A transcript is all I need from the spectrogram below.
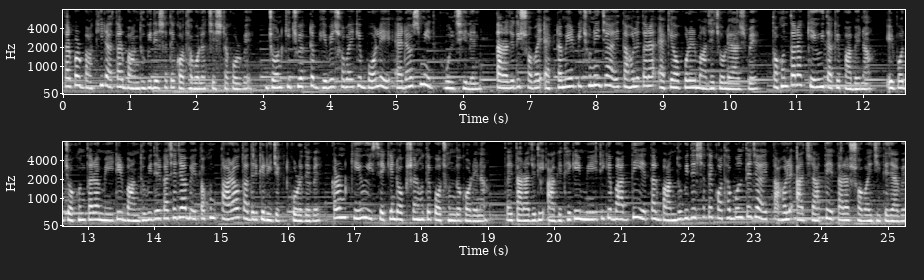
তারপর বাকিরা তার বান্ধবীদের সাথে কথা বলার চেষ্টা করবে। জন কিছু একটা ভেবে সবাইকে বলে, অ্যাডাম স্মিথ, ভুল ছিলেন। তারা যদি সবাই একটা মেয়ের পিছনেই যায়, তাহলে তারা একে অপরের মাঝে চলে আসবে। তখন তারা কেউই তাকে পাবে না। এরপর যখন তারা মেয়েটির বান্ধবীদের কাছে যাবে, তখন তারাও তাদেরকে রিজেক্ট করে দেবে। কারণ কেউই সেকেন্ড অপশন হতে পছন্দ করে না। তাই তারা যদি আগে থেকেই মেয়েটিকে বাদ দিয়ে তার বান্ধবীদের সাথে কথা বলতে যায়, তাহলে আজ রাতে তারা সবাই জিতে যাবে।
